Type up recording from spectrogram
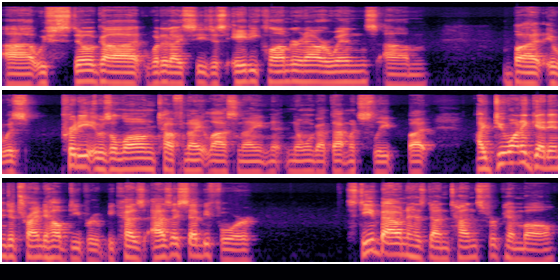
Uh, we've still got, what did I see? Just 80 kilometer an hour winds. Um, but it was pretty, it was a long, tough night last night. No one got that much sleep. But I do want to get into trying to help Deep Root because, as I said before, Steve Bowden has done tons for pinball.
